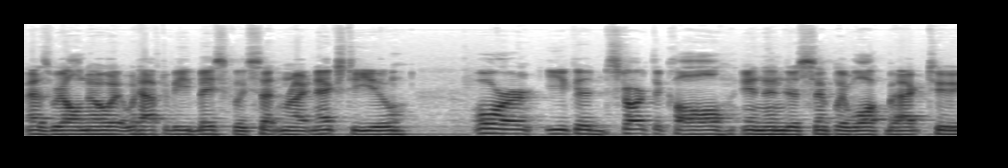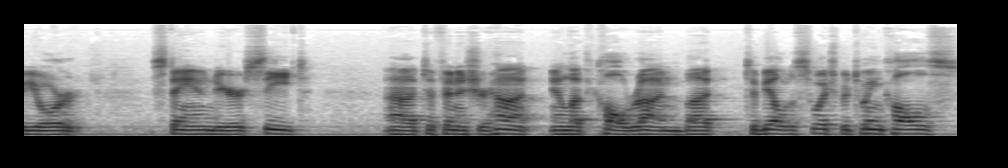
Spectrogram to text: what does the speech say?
as we all know, it would have to be basically sitting right next to you, or you could start the call and then just simply walk back to your stand or your seat uh, to finish your hunt and let the call run. But to be able to switch between calls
